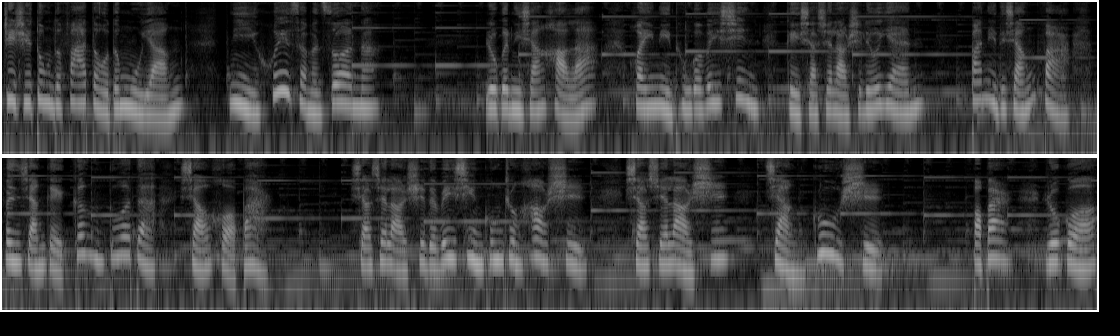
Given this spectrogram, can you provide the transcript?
这只冻得发抖的母羊，你会怎么做呢？如果你想好了，欢迎你通过微信给小雪老师留言，把你的想法分享给更多的小伙伴。小雪老师的微信公众号是“小雪老师讲故事”。宝贝儿，如果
